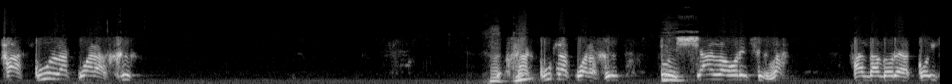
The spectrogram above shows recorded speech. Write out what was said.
Hakula Cuarajé. Hakula Cuarajé. Tu shala ore se va. Andadore a coi.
